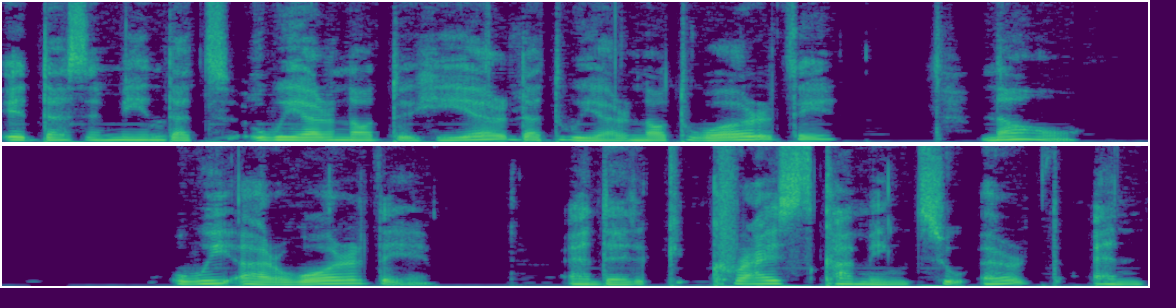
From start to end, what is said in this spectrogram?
it doesn't mean that we are not here, that we are not worthy. No, we are worthy. And that Christ coming to earth and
